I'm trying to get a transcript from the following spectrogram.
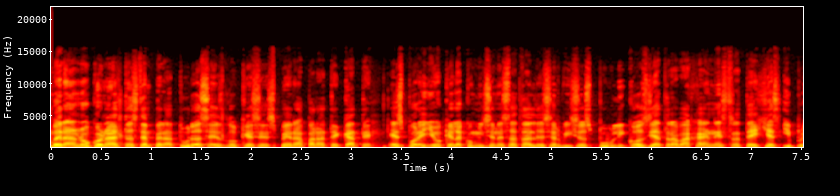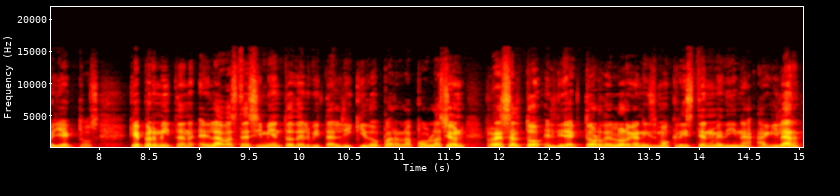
verano con altas temperaturas es lo que se espera para Tecate. Es por ello que la Comisión Estatal de Servicios Públicos ya trabaja en estrategias y proyectos que permitan el abastecimiento del vital líquido para la población, resaltó el director del organismo Cristian Medina Aguilar,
